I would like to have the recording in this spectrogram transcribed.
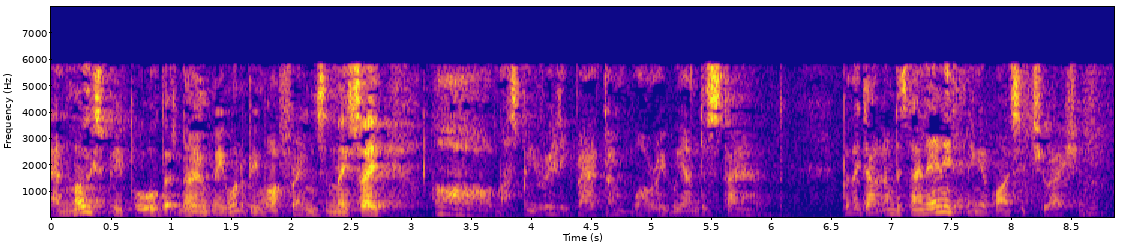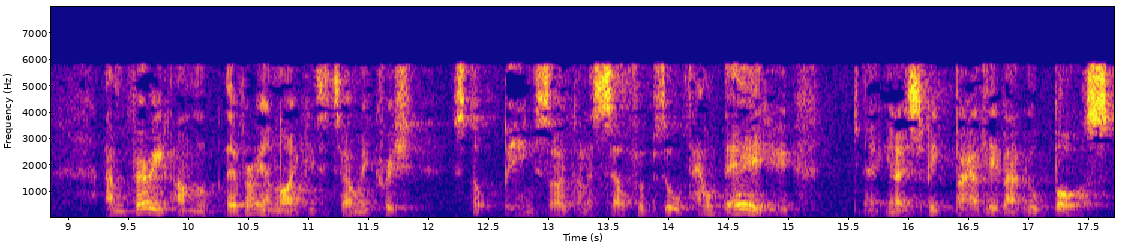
And most people that know me want to be my friends and they say, oh, it must be really bad. Don't worry, we understand. But they don't understand anything of my situation. And very un- they're very unlikely to tell me, Chris, Stop being so kind of self-absorbed. How dare you, you know, speak badly about your boss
